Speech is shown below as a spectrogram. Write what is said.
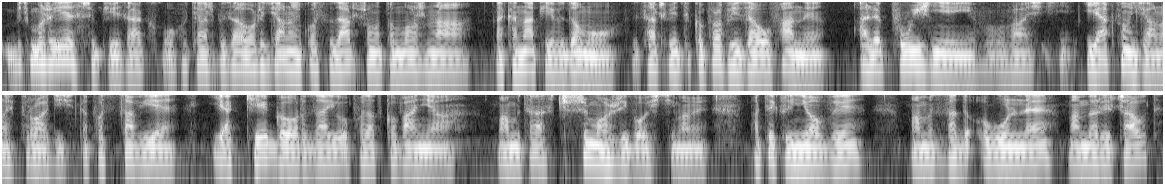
Być może jest szybciej, tak? Bo chociażby założyć działalność gospodarczą, to można na kanapie w domu. Wystarczy mieć tylko profil zaufany ale później właśnie jak tą działalność prowadzić, na podstawie jakiego rodzaju opodatkowania. Mamy teraz trzy możliwości. Mamy patek liniowy, mamy zasady ogólne, mamy ryczałt.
